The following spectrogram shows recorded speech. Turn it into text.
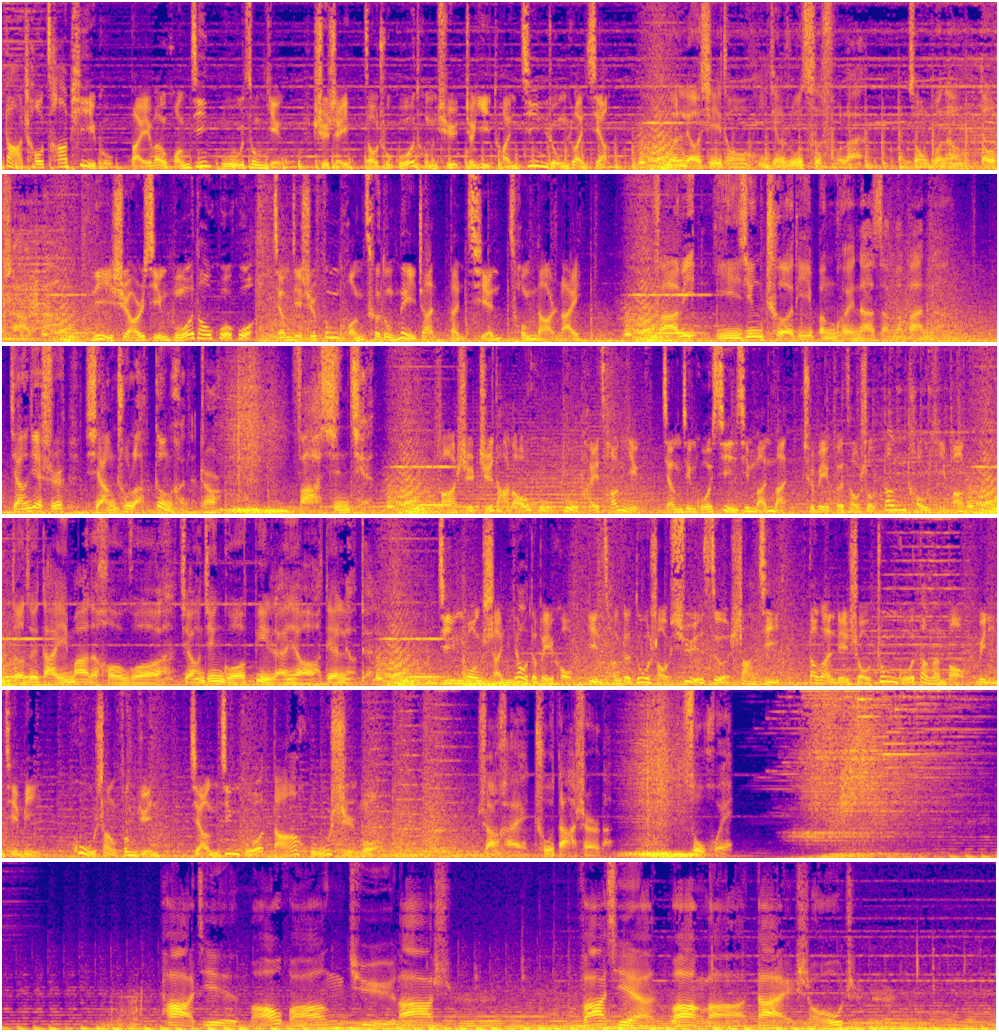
大钞擦屁股，百万黄金无踪影，是谁造出国统区这一团金融乱象？官僚系统已经如此腐烂，总不能都杀了吧？逆势而行，磨刀霍霍，蒋介石疯狂策动内战，但钱从哪儿来？法币已经彻底崩溃，那怎么办呢？蒋介石想出了更狠的招发新钱。发誓只打老虎不拍苍蝇，蒋经国信心满满，却为何遭受当头一棒？得罪大姨妈的后果，蒋经国必然要掂量掂量。金光闪耀的背后，隐藏着多少血色杀机？档案联手中国档案报为您揭秘沪上风云，蒋经国打虎始末。上海出大事了，速回。踏进茅房去拉屎，发现忘了带手纸，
